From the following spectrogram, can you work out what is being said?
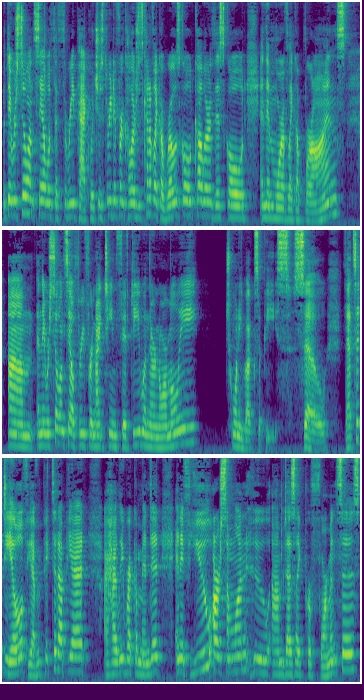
but they were still on sale with the three pack, which is three different colors. It's kind of like a rose gold color, this gold, and then more of like a bronze. Um, and they were still on sale three for 19.50 when they're normally 20 bucks a piece. So that's a deal. If you haven't picked it up yet, I highly recommend it. And if you are someone who um, does like performances,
